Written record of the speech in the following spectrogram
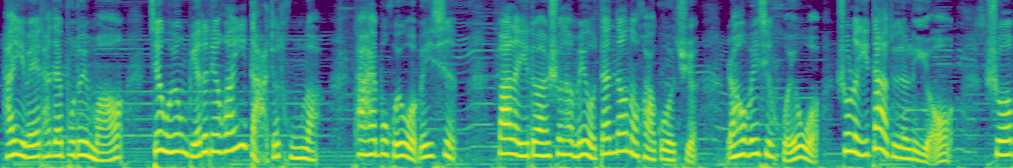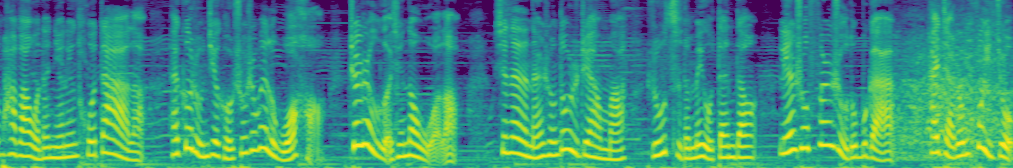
还以为他在部队忙，结果用别的电话一打就通了，他还不回我微信，发了一段说他没有担当的话过去，然后微信回我说了一大堆的理由，说怕把我的年龄拖大了，还各种借口说是为了我好，真是恶心到我了。现在的男生都是这样吗？如此的没有担当，连说分手都不敢，还假装愧疚。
